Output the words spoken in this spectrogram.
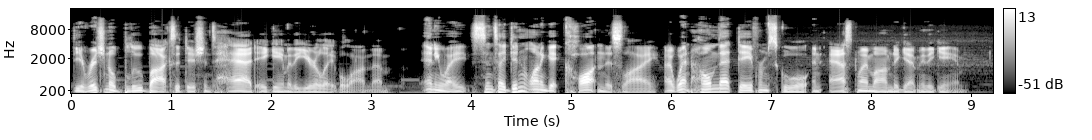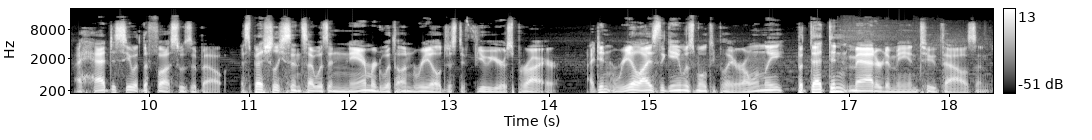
the original Blue Box editions had a Game of the Year label on them. Anyway, since I didn't want to get caught in this lie, I went home that day from school and asked my mom to get me the game. I had to see what the fuss was about, especially since I was enamored with Unreal just a few years prior. I didn't realize the game was multiplayer only, but that didn't matter to me in 2000.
